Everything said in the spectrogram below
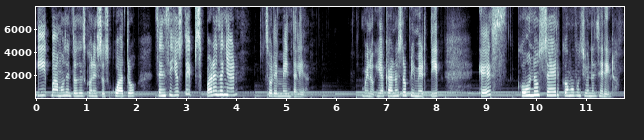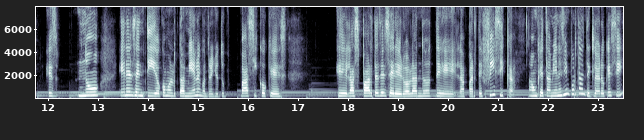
y vamos entonces con estos cuatro sencillos tips para enseñar sobre mentalidad. Bueno, y acá nuestro primer tip es conocer cómo funciona el cerebro. Es no en el sentido como también lo encontré en YouTube básico que es eh, las partes del cerebro hablando de la parte física, aunque también es importante, claro que sí,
